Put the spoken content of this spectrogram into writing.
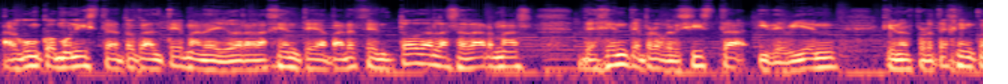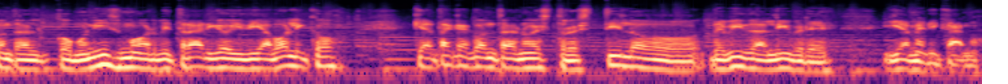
algún comunista toca el tema de ayudar a la gente, aparecen todas las alarmas de gente progresista y de bien que nos protegen contra el comunismo arbitrario y diabólico que ataca contra nuestro estilo de vida libre y americano.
